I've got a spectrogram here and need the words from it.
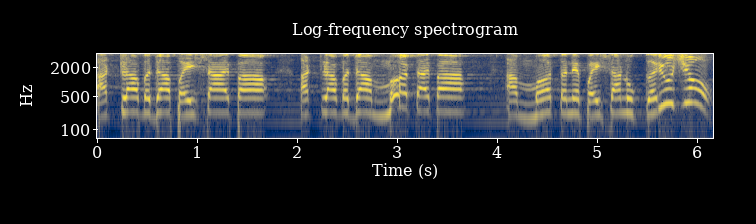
આટલા બધા પૈસા આપ્યા, આટલા બધા મત આપ્યા. આ મત અને પૈસાનું કર્યું શું?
